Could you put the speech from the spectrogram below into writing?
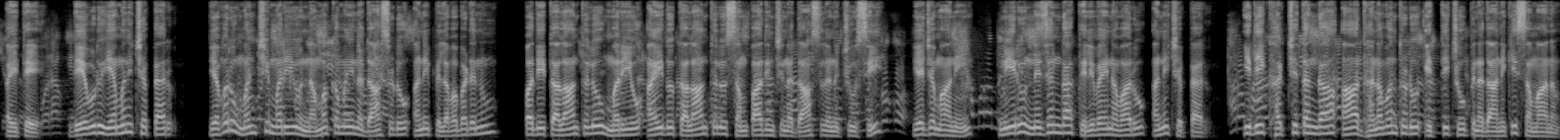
అయితే దేవుడు ఏమని చెప్పారు? ఎవరు మంచి మరియు నమ్మకమైన దాసుడు అని పిలవబడెను? పది తలాంతులు మరియు ఐదు తలాంతులు సంపాదించిన దాసులను చూసి యజమాని మీరు నిజంగా తెలివైనవారు అని చెప్పారు. ఇది ఖచ్చితంగా ఆ ధనవంతుడు ఎత్తి చూపిన దానికి సమానం.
